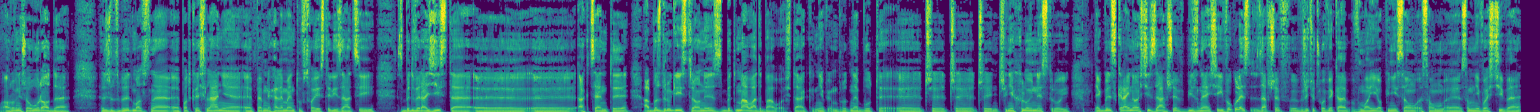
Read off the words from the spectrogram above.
o również o urodę, zbyt mocne podkreślanie pewnych elementów swojej stylizacji, zbyt wyraziste akcenty, albo z drugiej strony zbyt mała dbałość, tak? Nie wiem, brudne buty, y, czy, czy, czy, czy niechlujny strój. Jakby skrajności zawsze w biznesie i w ogóle zawsze w, w życiu człowieka, w mojej opinii, są, są, e, są niewłaściwe.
